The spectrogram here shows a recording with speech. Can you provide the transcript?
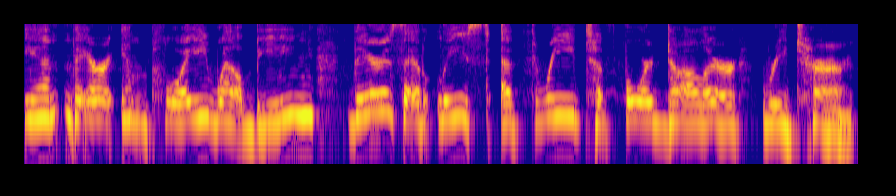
in their employee well being, there's at least a three to four dollar return.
